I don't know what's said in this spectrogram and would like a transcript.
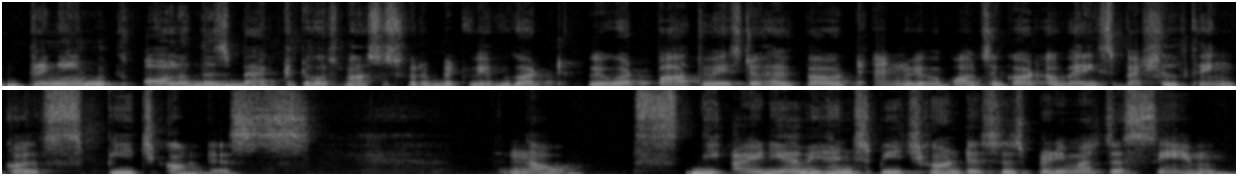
bringing all of this back to Toastmasters for a bit, we've got we've got pathways to help out, and we've also got a very special thing called speech contests. Now, the idea behind speech contest is pretty much the same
